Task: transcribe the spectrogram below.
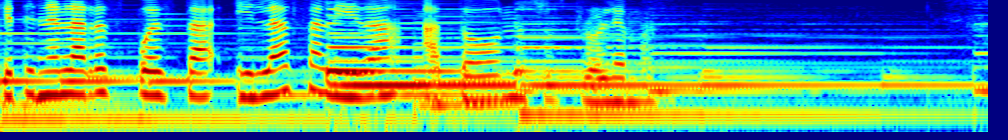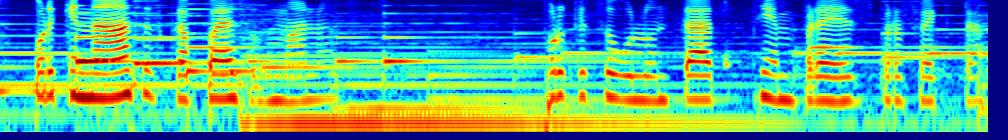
que tiene la respuesta y la salida a todos nuestros problemas porque nada se escapa de sus manos, porque su voluntad siempre es perfecta,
